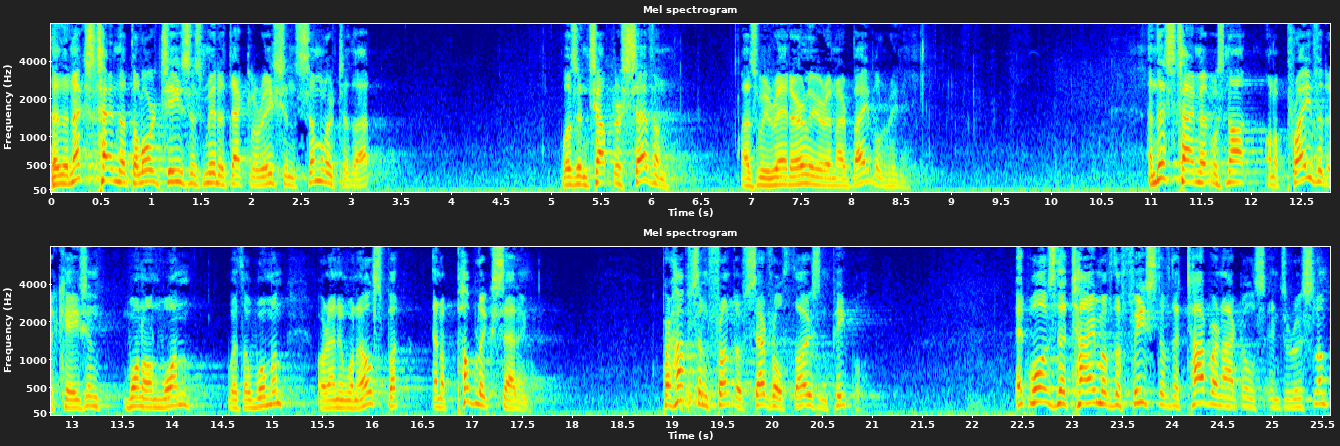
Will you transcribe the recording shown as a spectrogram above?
Now, the next time that the Lord Jesus made a declaration similar to that was in chapter 7, as we read earlier in our Bible reading. And this time it was not on a private occasion, one on one with a woman or anyone else, but in a public setting, perhaps in front of several thousand people. It was the time of the Feast of the Tabernacles in Jerusalem.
